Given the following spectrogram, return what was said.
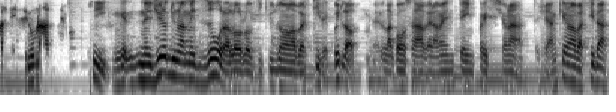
partite in un attimo. Sì, nel giro di una mezz'ora loro ti chiudono la partita e quella è la cosa veramente impressionante. Cioè, anche in una partita,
